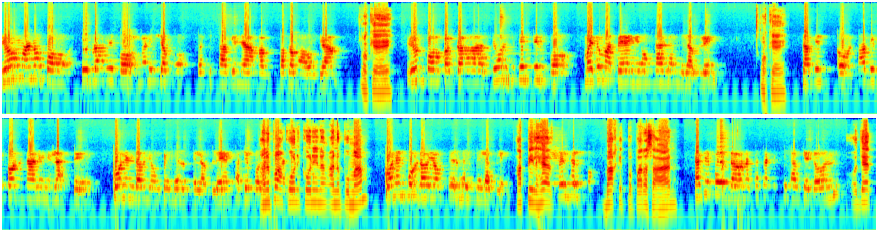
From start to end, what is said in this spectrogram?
Yung ano po, February po, umalis siya po. Kasi sabi niya, magpatrabaho siya. Okay. Yun po, pagka June 17 po, may dumating yung nanay ni Lovely. Okay. Sabi, oh, sabi po ng nanay ni Lovely, kunin daw yung PhilHealth ni Lovely. Kasi po, Ano po ang kunin-kunin ng ano po, ma'am? Kunin po daw yung PhilHealth ni Lovely. Appeal Health. PhilHealth po. Bakit po? Para saan? Kasi po daw, nagkasakit si Lovely doon. Odette,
